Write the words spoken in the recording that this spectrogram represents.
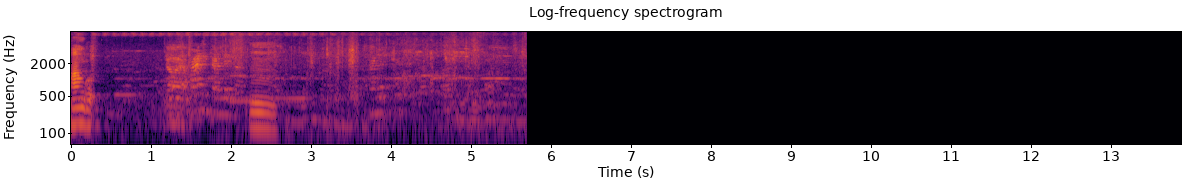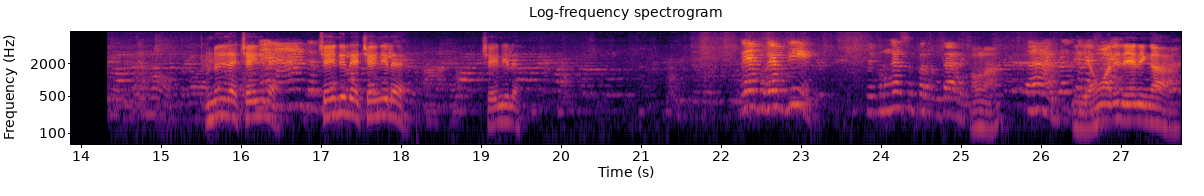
హాంగో ఉన్నదిలే చైనీలే చైనీలే చైనీలే చైనీలే రేపు రేపు. రేపు సూపర్ ఉంటుంది. అవునా? ఏమో అని నేను ఇంకా?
